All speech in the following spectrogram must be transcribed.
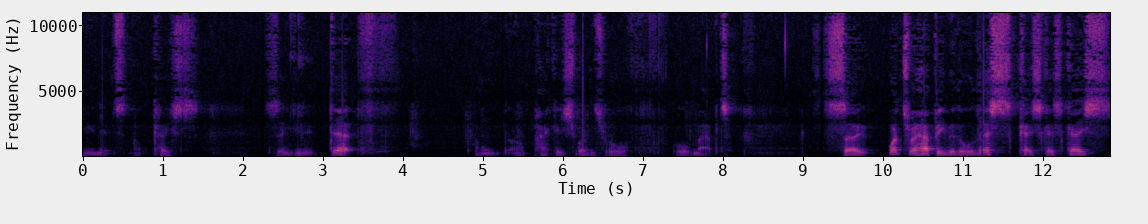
units not case. So unit depth and our packaged ones are all, all mapped. So once we're happy with all this case case case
